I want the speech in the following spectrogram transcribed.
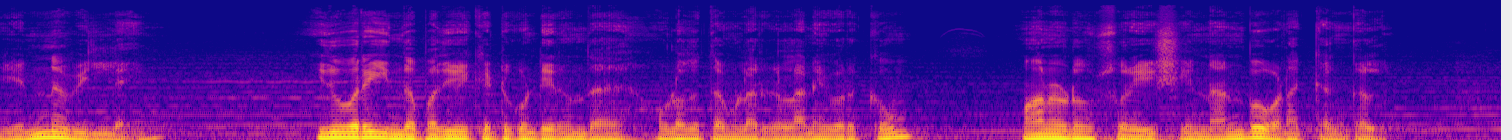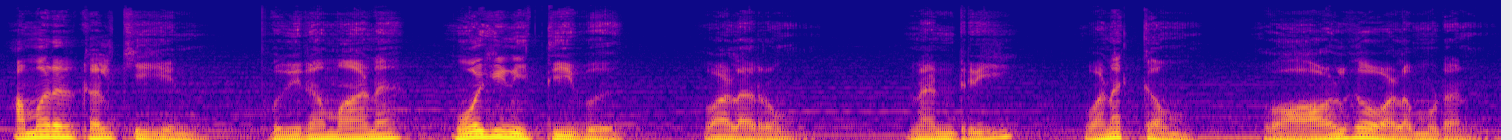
எண்ணவில்லை. இதுவரை இந்த பதிவை கேட்டுக்கொண்டிருந்த உலகத் தமிழர்கள் அனைவருக்கும் மானுடம் சுரேஷின் அன்பு வணக்கங்கள். அமரர் கல்கியின் புதினமான மோகினி தீவு வளரும். நன்றி வணக்கம். வாழ்க வளமுடன்.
